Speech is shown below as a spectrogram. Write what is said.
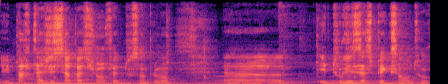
et, partager sa passion en fait tout simplement et tous les aspects que ça entoure.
